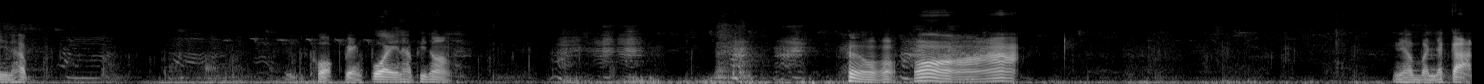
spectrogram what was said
นี่นะครับขอกแปลงปล่อยนะครับ พี่น้องนี่ครับบรรยากาศ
